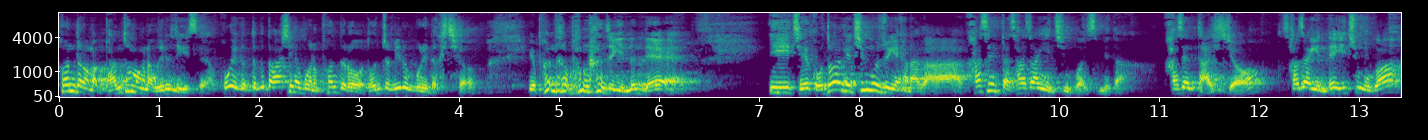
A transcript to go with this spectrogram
펀드가 막 반토막 나고 이런 적이 있어요. 고개 끄떡끄떡 하시는 분은 펀드로 돈 좀 잃은 분이다. 그죠? 펀드가 폭락한 적이 있는데, 이 제 고등학교 친구 중에 하나가 카센터 사장인 친구가 있습니다. 카센터 아시죠? 사장인데 이 친구가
